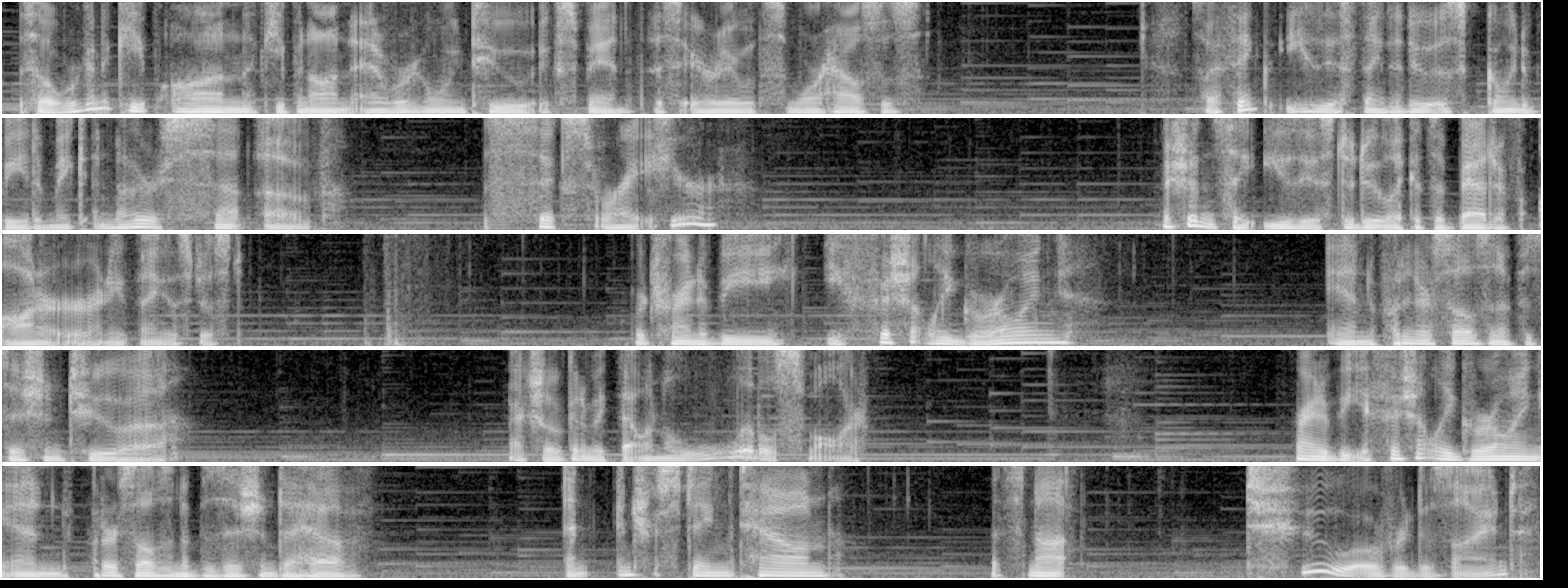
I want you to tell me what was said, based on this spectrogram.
So we're going to keep on keeping on and we're going to expand this area with some more houses. So I think the easiest thing to do is going to be to make another set of six right here. I shouldn't say easiest to do like it's a badge of honor or anything. It's just we're trying to be efficiently growing and putting ourselves in a position to, uh, actually, we're going to make that one a little smaller. Trying to be efficiently growing and put ourselves in a position to have an interesting town that's not too over-designed.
